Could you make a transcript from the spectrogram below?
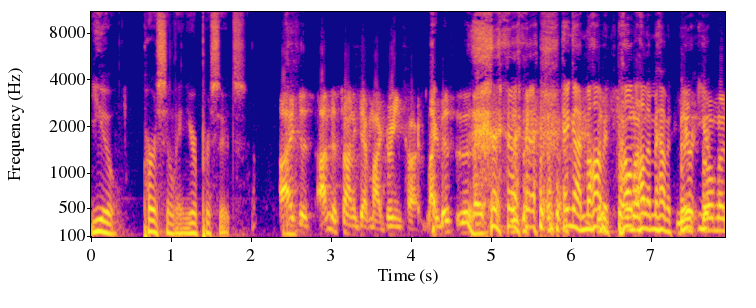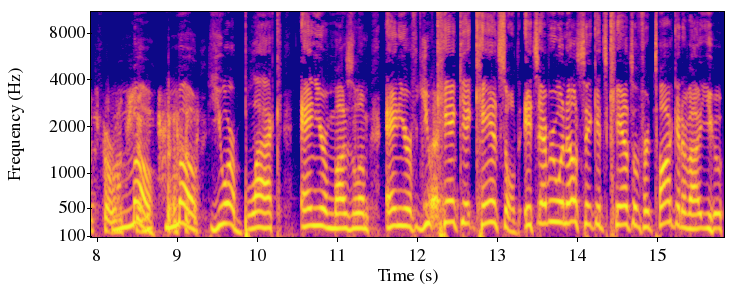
You personally, in your pursuits. I just, I'm just trying to get my green card. Like this, this Hang on, Mohammed. So hold, much- on, Mohammed. there's so much corruption. Mo, Mo, you are black and you're Muslim and you're you can't get canceled. It's everyone else that gets canceled for talking about you.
